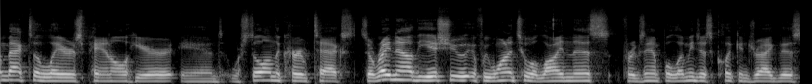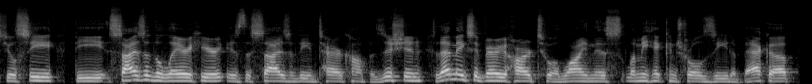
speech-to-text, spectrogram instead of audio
Come back to the layers panel here and we're still on the curve text. So right now the issue, if we wanted to align this, for example, let me just click and drag this, you'll see the size of the layer here is the size of the entire composition. So that makes it very hard to align this. Let me hit Control Z to back up.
